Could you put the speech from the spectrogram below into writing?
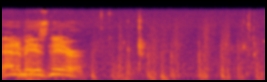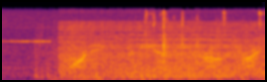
Enemy is near. Warning. EMP drone strike.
